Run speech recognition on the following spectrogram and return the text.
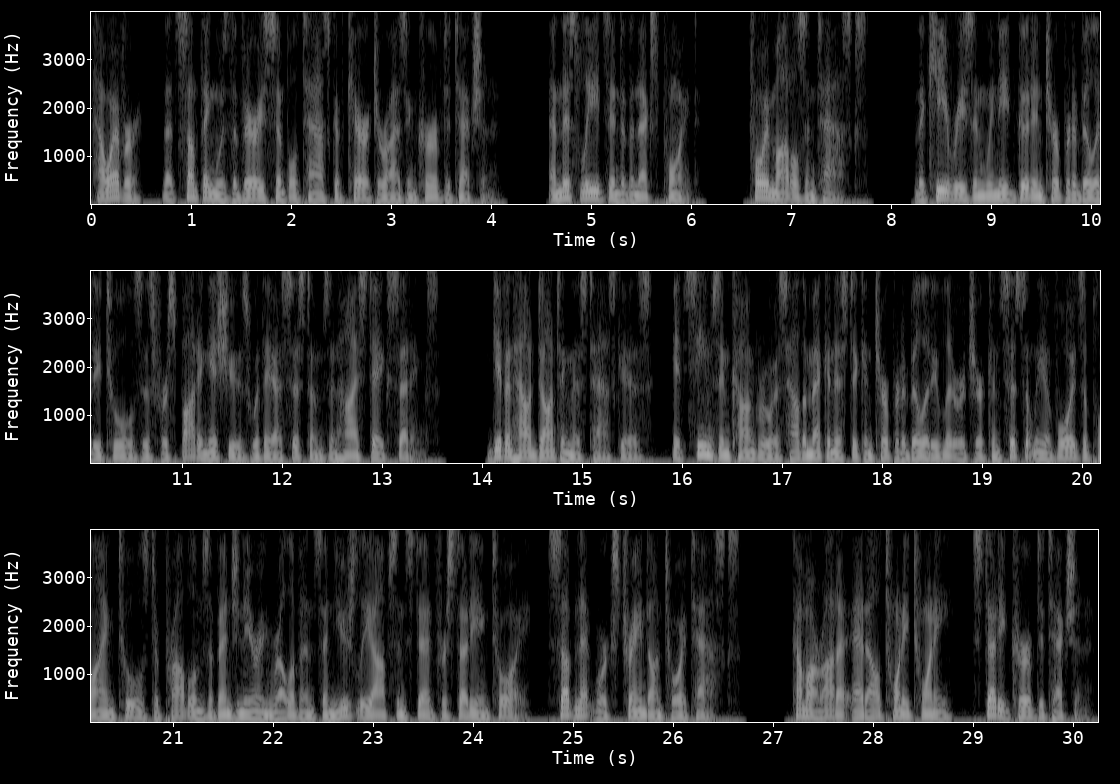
However, that something was the very simple task of characterizing curve detection. And this leads into the next point toy models and tasks. The key reason we need good interpretability tools is for spotting issues with AI systems in high stakes settings. Given how daunting this task is, it seems incongruous how the mechanistic interpretability literature consistently avoids applying tools to problems of engineering relevance and usually opts instead for studying toy subnetworks trained on toy tasks. Cammarata et al. 2020 studied curve detection.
